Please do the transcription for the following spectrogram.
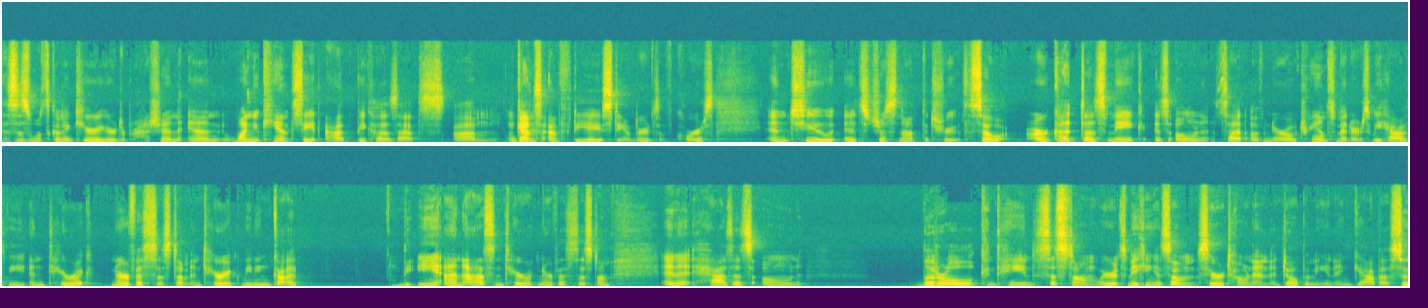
this is what's going to cure your depression. And one you can't say that because that's um, against fda standards of course. And two it's just not the truth. So our gut does make its own set of neurotransmitters. We have the enteric nervous system. Enteric meaning gut the ens enteric nervous system and it has its own literal contained system where it's making its own serotonin and dopamine and GABA. So,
